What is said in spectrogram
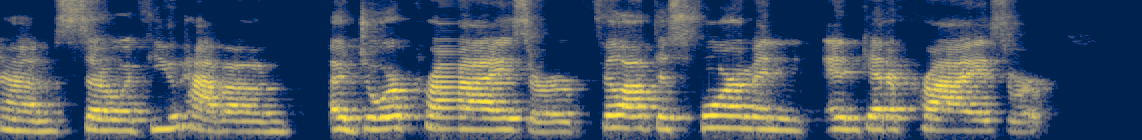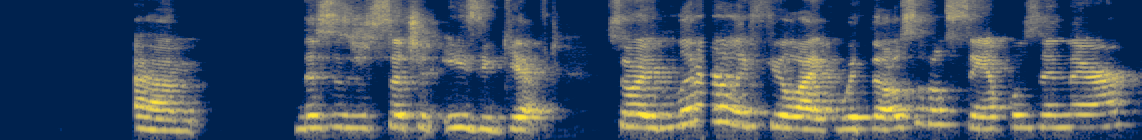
Um, so if you have a, a door prize or fill out this form and, and get a prize or um, this is just such an easy gift. So I literally feel like with those little samples in there,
